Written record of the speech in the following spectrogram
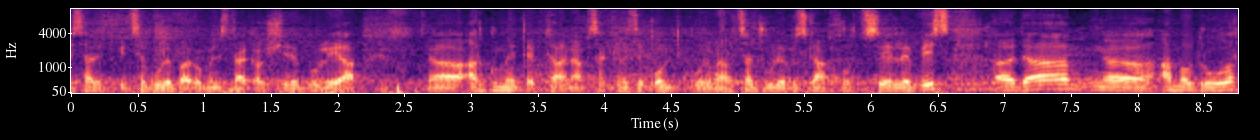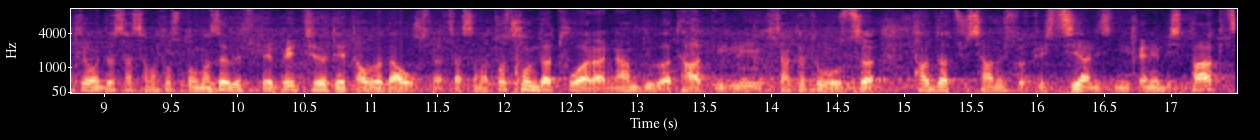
ეს არის მტკიცებულება რომელიც დაკავშირებულია არგუმენტებთან ამ საქმეზე პოლიტიკური მართლმსაჯულების განხორციელების და ამავდროულად დღევანდელ სასამართლოს ხდომაზე ვეცდებით დეტალურად აუხსნათ სასამართლოს. თქონდა თუ არა ნამდვილად ადგილი საქართველოს თავდაცვის სამინისტროს ზიანის მიყენების ფაქტს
